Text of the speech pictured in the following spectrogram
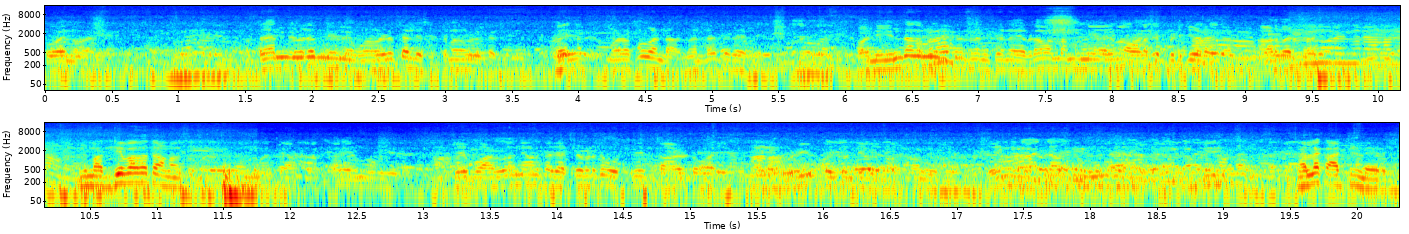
പോയെന്ന് പറയുന്നത്. അത്രയും ദൂരം നീന്തി ഒഴുക്കല്ലേ? ശക്തമായ ഒഴുക്കല്ലേ? മുഴപ്പ് കണ്ട നല്ല തിരയല്ലേ? അപ്പോൾ നീന്താൻ നമ്മൾ ശ്രമിക്കേണ്ട. എവിടെ വെള്ളം മുങ്ങിയാലും അവളൊക്കെ പിടിച്ചു കിടക്കാം. ആൾ വരുന്നത് മധ്യഭാഗത്താണോ. പക്ഷേ വള്ളം ഞങ്ങൾക്ക് രക്ഷപ്പെടുത്തി ഒത്തിരി താഴോട്ട് മാറി. ഒഴുകി പോയിക്കൊണ്ടിരിക്കുകയാണ് നല്ല കാറ്റുണ്ടായിരുന്നു.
